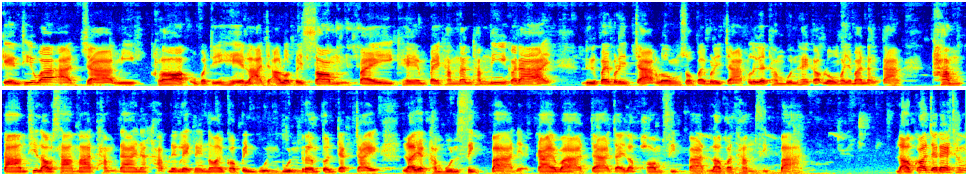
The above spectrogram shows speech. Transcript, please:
เกณฑ์ที่ว่าอาจจะมีเคราะห์อุบัติเหตุเราอาจจะเอารถไปซ่อม ไปเคลมไปทำนั่นทำนี่ก็ได้ หรือไปบริจาคลงศพไปบริจาคเลือดทำบุญให้กับโรงพยาบาลต่างๆทำตามที่เราสามารถทำได้นะครับ เล็กๆน้อยๆก็เป็นบุญบุญเริ่มต้นจากใจ เราอยากทำบุญ 10 บาทเนี่ยกายวาจาใจเราพร้อม 10 บาท เราก็ทำ10 บาท เราก็จะได้ทั้ง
